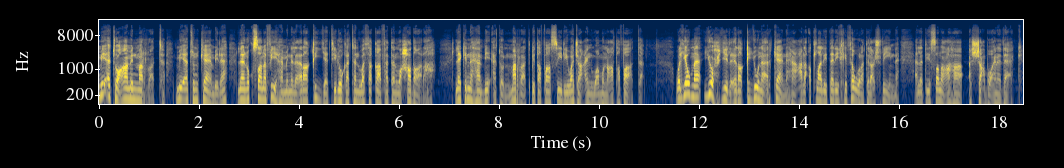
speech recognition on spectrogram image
مئة عام مرت مئة كاملة لا نقصان فيها من العراقية لغة وثقافة وحضارة لكنها مئة مرت بتفاصيل وجع ومنعطفات. واليوم يحيي العراقيون أركانها على أطلال تاريخ ثورة العشرين التي صنعها الشعب آنذاك.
